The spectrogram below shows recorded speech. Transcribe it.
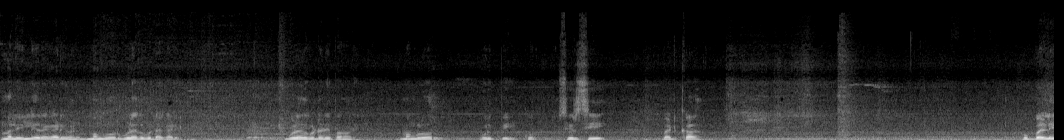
ಆಮೇಲೆ ಇಲ್ಲಿರೋ ಗಾಡಿ ನೋಡಿ, ಮಂಗಳೂರು ಗುಳೇದಗುಡ್ಡ ಗಾಡಿ. ಗುಳೇದಗುಡ್ಡ ಡಿಪ ನೋಡಿ, ಮಂಗಳೂರು, ಉಡುಪಿ, ಕು ಸಿರ್ಸಿ, ಭಟ್ಕಳ ಹುಬ್ಬಳ್ಳಿ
